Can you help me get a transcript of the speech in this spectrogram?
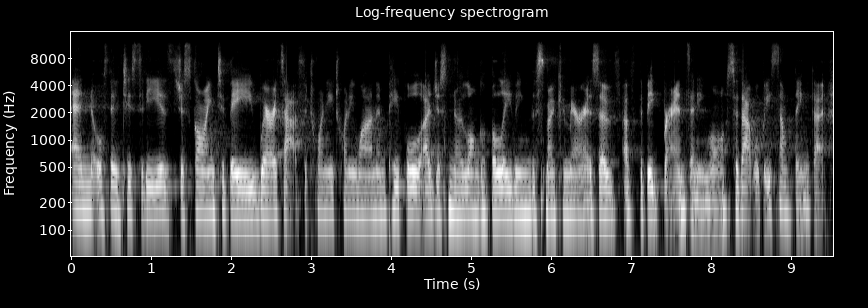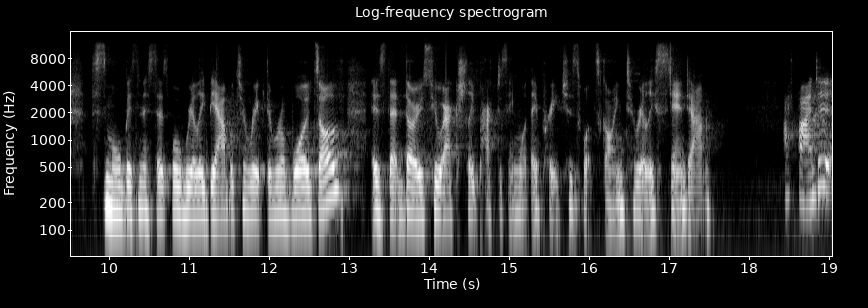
And authenticity is just going to be where it's at for 2021. And people are just no longer believing the smoke and mirrors of, of the big brands anymore. So that will be something that the small businesses will really be able to reap the rewards of is that those who are actually practicing what they preach is what's going to really stand out. I find it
